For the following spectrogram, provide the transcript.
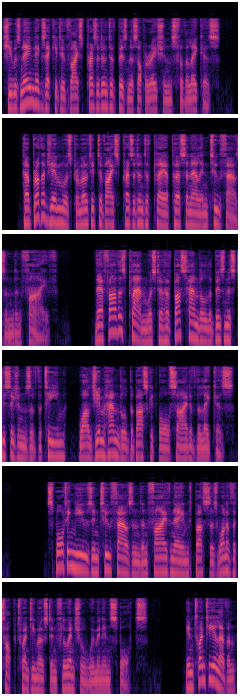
she was named Executive Vice President of Business Operations for the Lakers. Her brother Jim was promoted to Vice President of Player Personnel in 2005. Their father's plan was to have Buss handle the business decisions of the team, while Jim handled the basketball side of the Lakers. Sporting News in 2005 named Buss as one of the top 20 most influential women in sports. In 2011,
